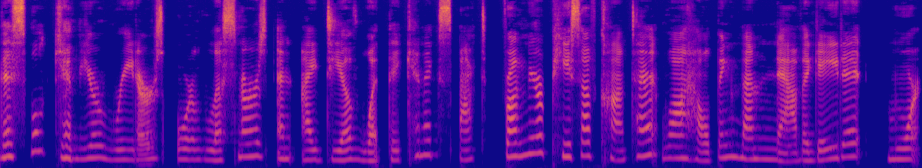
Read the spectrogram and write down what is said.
This will give your readers or listeners an idea of what they can expect from your piece of content while helping them navigate it more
